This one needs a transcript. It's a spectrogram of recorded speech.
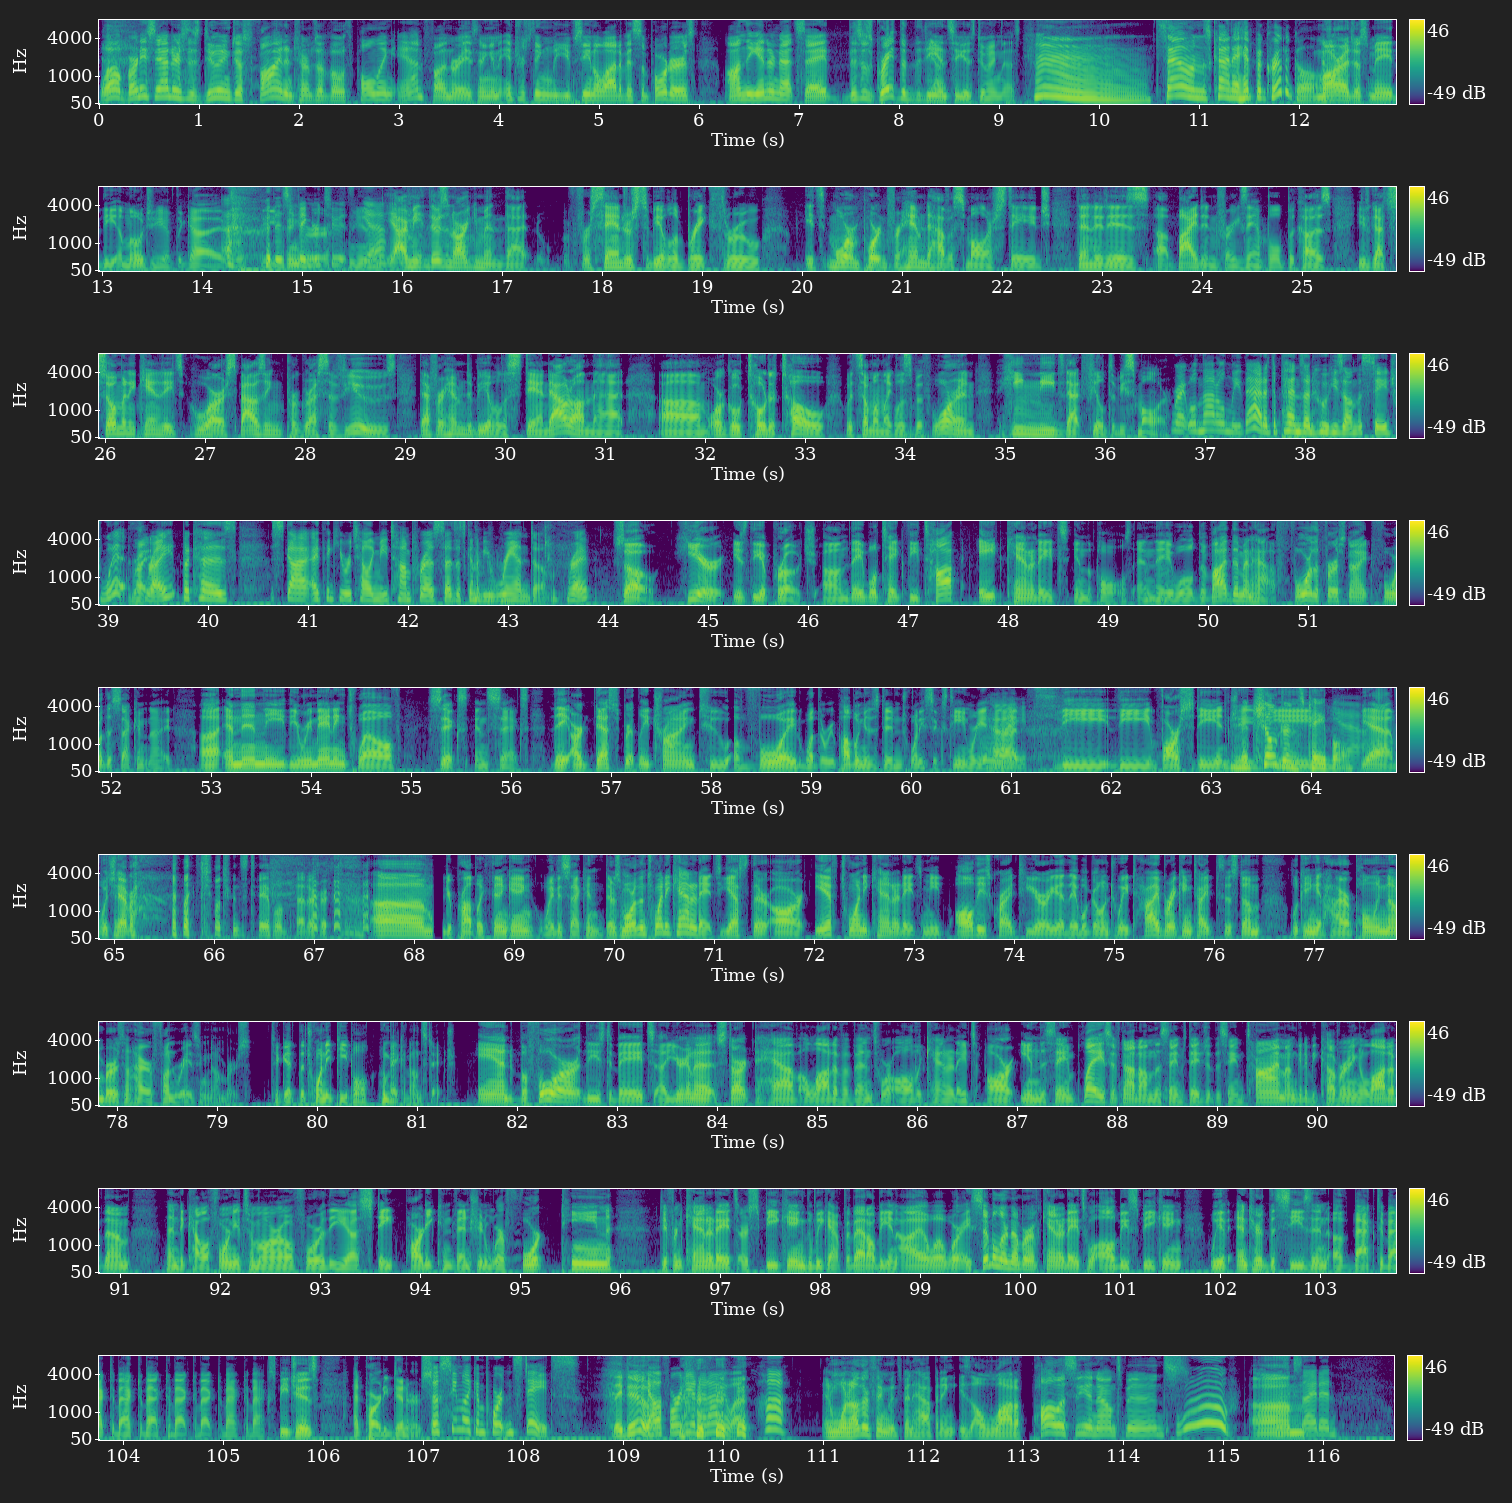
Well, Bernie Sanders is doing just fine in terms of both polling and fundraising. And interestingly, you've seen a lot of his supporters on the internet say, this is great that the DNC is doing this. Hmm. Sounds kind of hypocritical. Mara just made the emoji of the guy with, the With his finger. finger to his- yeah. Yeah, I mean, there's an argument that for Sanders to be able to break through, it's more important for him to have a smaller stage than it is uh, Biden, for example, because you've got so many candidates who are espousing progressive views that for him to be able to stand out on that um, or go toe to toe with someone like Elizabeth Warren, he needs that field to be smaller. Right. Well, not only that, it depends on who he's on the stage with, Right. right? Because, Scott, I think you were telling me Tom Perez says it's going to be random, right? So here is the approach. Um, they will take the top eight candidates in the polls and they will divide them in half for the first night, for the second night, uh, and then the the remaining twelve. Six and six. They are desperately trying to avoid what the Republicans did in 2016, where you had Right. the the varsity and And the children's table. Yeah. Yeah, whichever. I like children's table better. um, you're probably thinking, wait a second, there's more than 20 candidates. Yes, there are. If 20 candidates meet all these criteria, they will go into a tie breaking type system looking at higher polling numbers and higher fundraising numbers to get the 20 people who make it on stage. And before these debates, uh, you're going to start to have a lot of events where all the candidates are in the same place, if not on the same stage at the same time. I'm going to be covering a lot of them. Then to California tomorrow for the uh, state party convention, where 14 different candidates are speaking. The week after that, I'll be in Iowa, where a similar number of candidates will all be speaking. We have entered the season of back to back to back to back to back to back to back to back speeches at party dinners. Those seem like important states They do. California and Iowa. Huh. And one other thing that's been happening is a lot of policy announcements. Woo! Um, excited.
